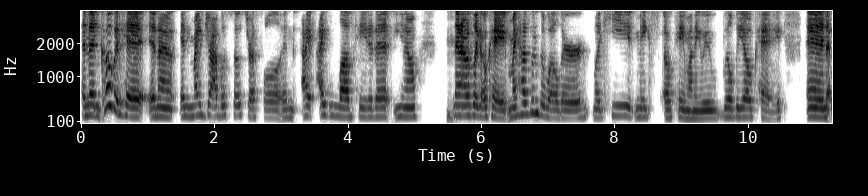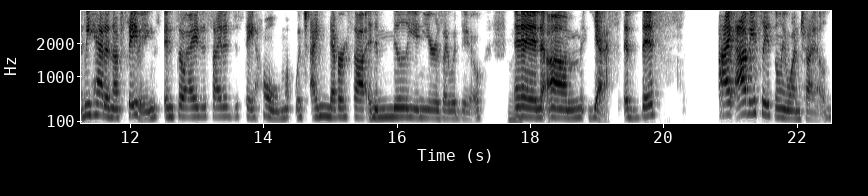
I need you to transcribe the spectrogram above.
And then COVID hit, and I and my job was so stressful, and I I love hated it, you know. Mm. Then I was like, okay, my husband's a welder. Like he makes okay money. We will be okay and we had enough savings and so i decided to stay home which i never thought in a million years i would do Mhm. and um yes this i obviously it's only one child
